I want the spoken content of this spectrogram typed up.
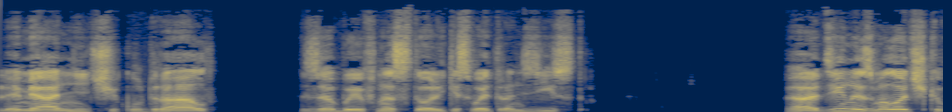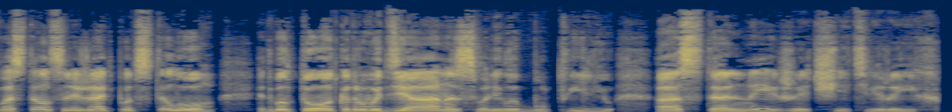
Племянничек удрал, забыв на столике свой транзистор. Один из молодчиков остался лежать под столом. Это был тот, которого Диана свалила бутылью, а остальных же четверых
